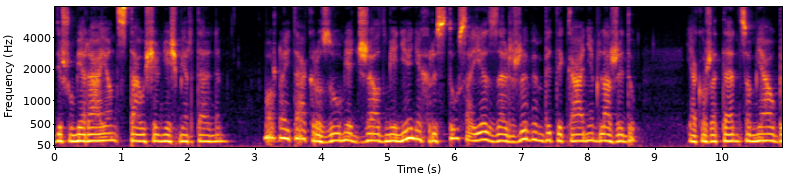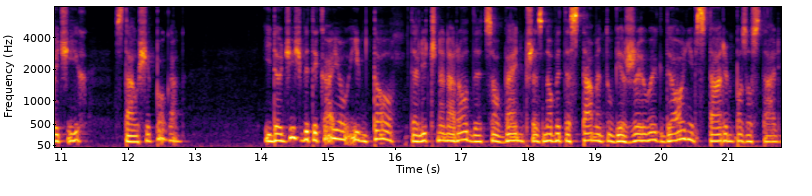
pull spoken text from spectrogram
gdyż umierając stał się nieśmiertelnym. Można i tak rozumieć, że odmienienie Chrystusa jest zelżywym wytykaniem dla Żydów, jako że ten, co miał być ich, stał się pogan. I do dziś wytykają im to te liczne narody, co weń przez Nowy Testament uwierzyły, gdy oni w Starym pozostali.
